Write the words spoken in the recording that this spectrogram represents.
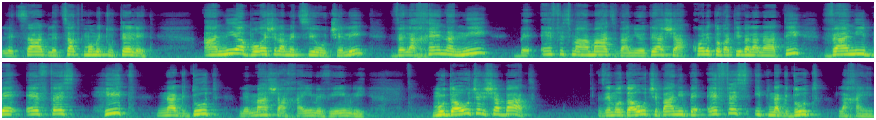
לצד לצד כמו מטוטלת. אני הבורא של המציאות שלי ולכן אני באפס מאמץ ואני יודע שהכל לטובתי ולהנאתי ואני באפס התנגדות למה שהחיים מביאים לי. מודעות של שבת זה מודעות שבה אני באפס התנגדות לחיים.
